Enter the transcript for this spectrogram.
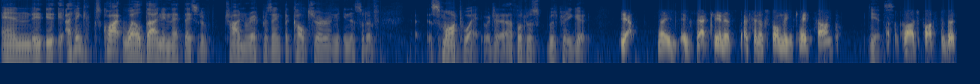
And it, it, I think it's quite well done in that they sort of try and represent the culture in, in a sort of uh, smart way, which I thought was, was pretty good. Yeah, no, exactly. And it's, I said it's filmed in Cape Town. Yes. large parts of it.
